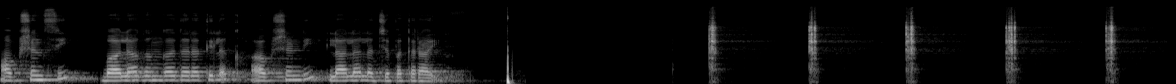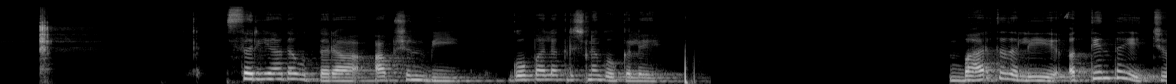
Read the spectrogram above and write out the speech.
option C, Bal Gangadhar Tilak, option D, Lala Lajpat Rai. ಸರಿಯಾದ ಉತ್ತರ ಆಪ್ಷನ್ ಬಿ, ಗೋಪಾಲಕೃಷ್ಣ ಗೋಖಲೆ. ಭಾರತದಲ್ಲಿ ಅತ್ಯಂತ ಹೆಚ್ಚು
